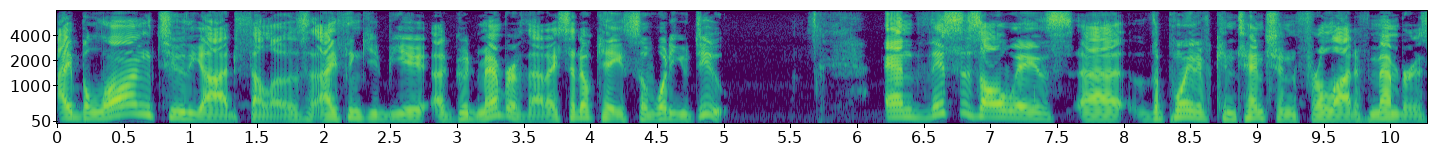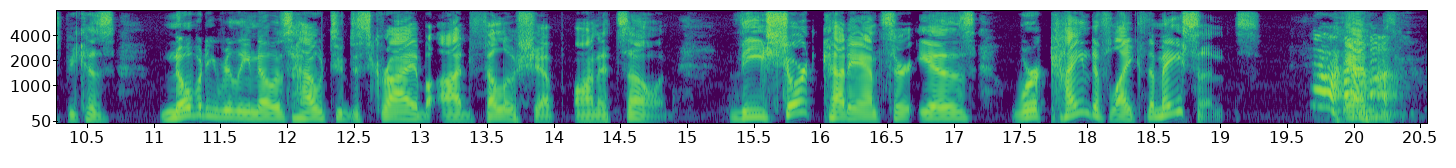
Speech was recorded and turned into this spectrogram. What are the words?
I belong to the Odd Fellows, I think you'd be a, good member of that. I said, okay, so what do you do? And this is always uh, the point of contention for a lot of members because nobody really knows how to describe Odd Fellowship on its own. The shortcut answer is we're kind of like the Masons. And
